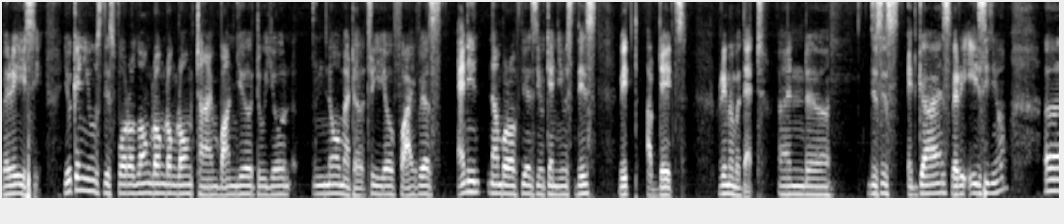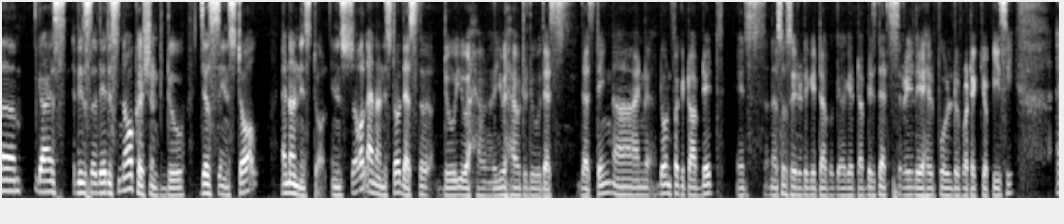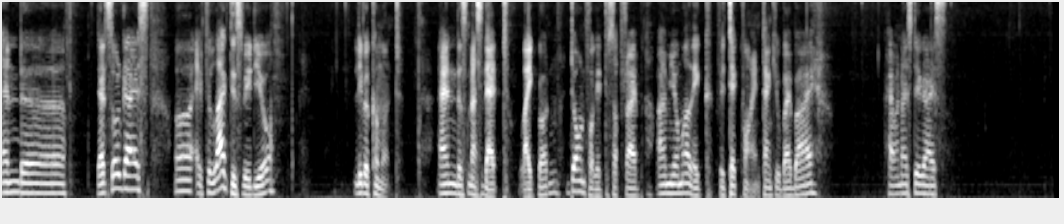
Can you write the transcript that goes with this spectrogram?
Very easy. You can use this for a long long long long time one year two year no matter three year five years any number of years you can use this with updates. Remember that. And uh, this is it guys. Very easy you know. Um, guys this uh, there is no question to do. Just install and uninstall. Install and uninstall that's the do you have you have to do this that thing uh, and don't forget to update. It's necessary to get up get updates. That's really helpful to protect your pc and uh, that's all guys. Uh, if you like this video leave a comment and smash that like button. Don't forget to subscribe. I'm your malik with techpoint thank you. Bye bye have a nice day guys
